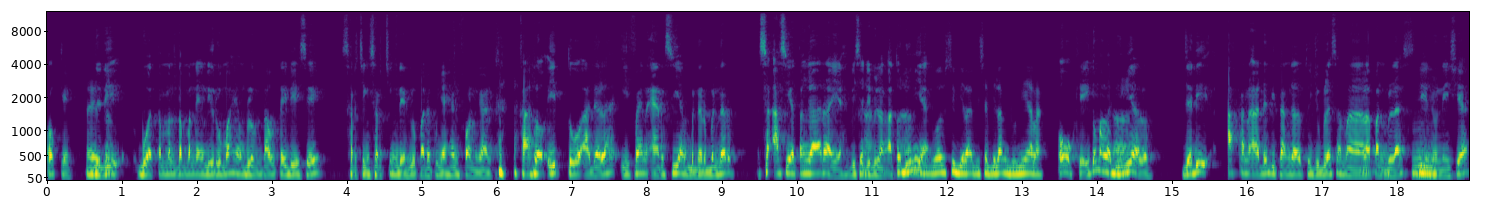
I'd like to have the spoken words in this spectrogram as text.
Oke. Nah, Jadi buat teman-teman yang di rumah yang belum tahu TDC, searching-searching deh lu pada punya handphone kan. Kalau itu adalah event RC yang benar-benar se-Asia Tenggara ya, bisa dibilang atau dunia. Gue sih bilang bisa bilang dunia lah. Oh, Oke, itu malah dunia loh. Jadi akan ada di tanggal 17 sama 18 di Indonesia.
